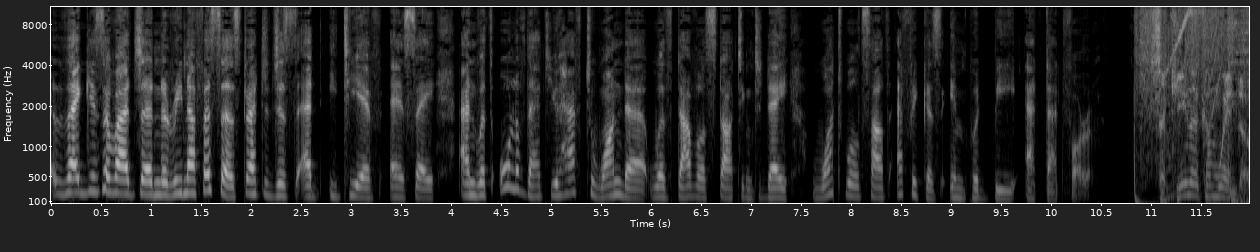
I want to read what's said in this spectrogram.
Thank you so much, uh, Nerina Visser, strategist at ETF SA. And with all of that, you have to wonder, with Davos starting today, what will South Africa's input be at that forum? Sakina Kamwendo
